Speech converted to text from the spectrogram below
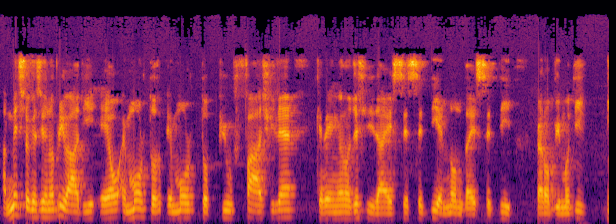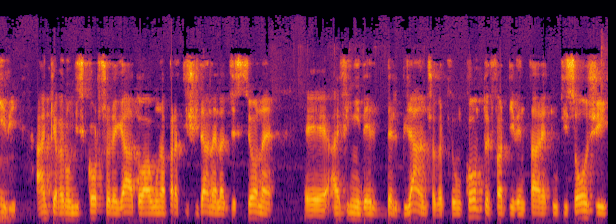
ammesso che siano privati, è, è, molto, è molto più facile che vengano gestiti da SSD e non da SD per ovvi motivi, anche per un discorso legato a una praticità nella gestione eh, ai fini del, del, bilancio, perché un conto è far diventare tutti i soci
